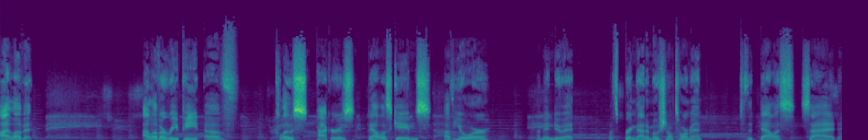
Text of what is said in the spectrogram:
I love it. I love a repeat of close Packers Dallas games of your. I'm into it. Let's bring that emotional torment to the Dallas side.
